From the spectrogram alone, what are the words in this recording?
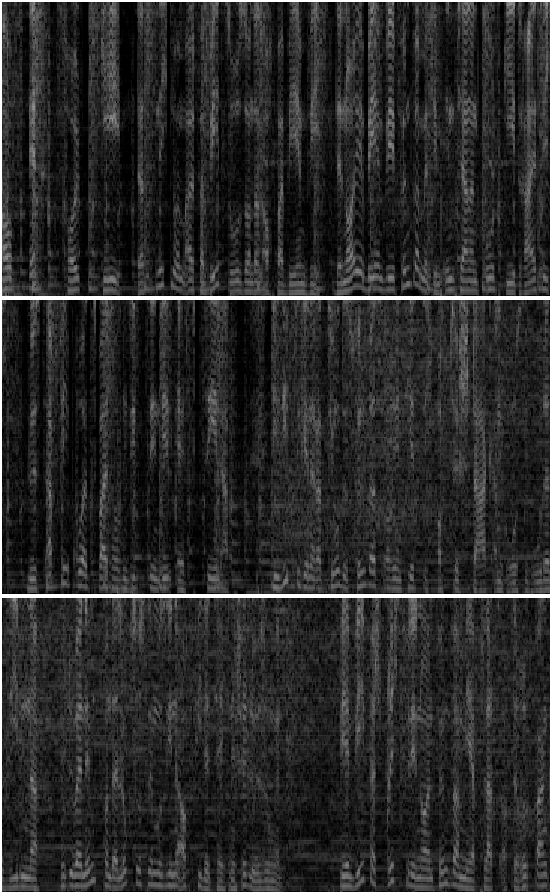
Auf F folgt G. Das ist nicht nur im Alphabet so, sondern auch bei BMW. Der neue BMW 5er mit dem internen Code G30 löst ab Februar 2017 den F10 ab. Die siebte Generation des 5ers orientiert sich optisch stark am großen Bruder 7er und übernimmt von der Luxuslimousine auch viele technische Lösungen. BMW verspricht für den neuen 5er mehr Platz auf der Rückbank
